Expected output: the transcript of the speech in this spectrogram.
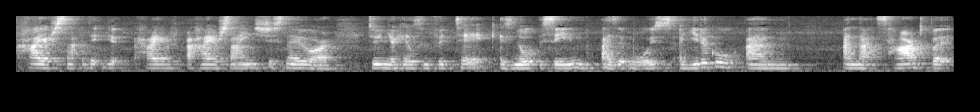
higher higher a higher science just now or doing your health and food tech is not the same as it was a year ago, um, and that's hard. But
